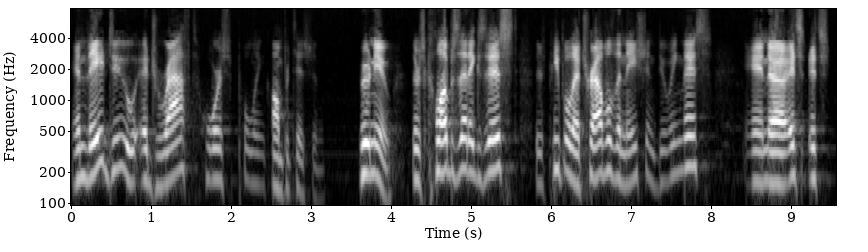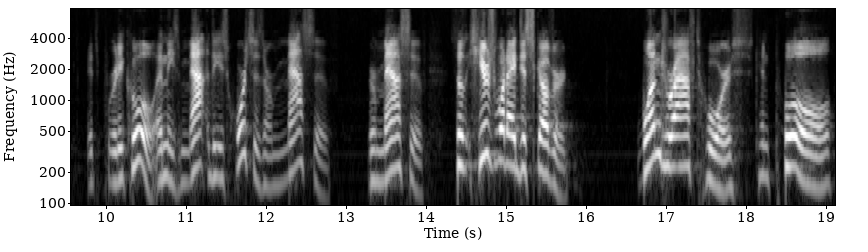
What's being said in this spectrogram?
And they do a draft horse pulling competition. Who knew? There's clubs that exist, there's people that travel the nation doing this. And uh, it's, it's, it's pretty cool. And these, ma- these horses are massive. They're massive. So here's what I discovered one draft horse can pull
